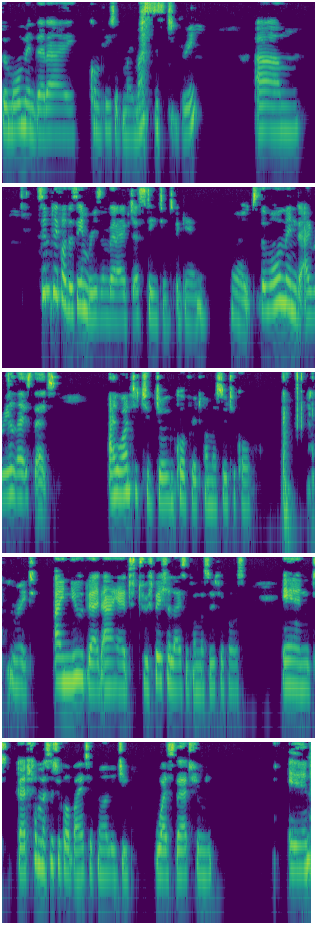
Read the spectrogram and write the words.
the moment that I completed my master's degree. Um, simply for the same reason that I've just stated again. Right. The moment I realized that I wanted to join corporate pharmaceutical, right, I knew that I had to specialize in pharmaceuticals and that pharmaceutical biotechnology was that for me. And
